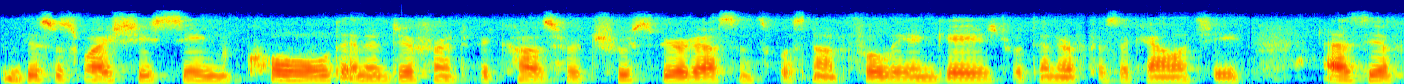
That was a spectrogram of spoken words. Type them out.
this is why she seemed cold and indifferent because her true spirit essence was not fully engaged within her physicality, as if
